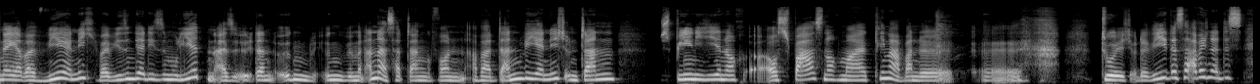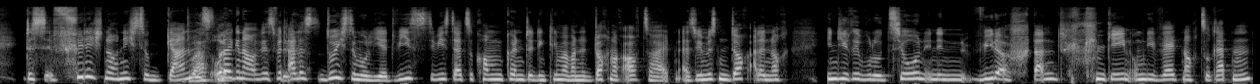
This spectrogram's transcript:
Naja, aber wir nicht, weil wir sind ja die Simulierten. Also dann irgend, irgendjemand anders hat dann gewonnen. Aber dann wir ja nicht. Und dann spielen die hier noch aus Spaß nochmal Klimawandel äh, durch oder wie? Das habe ich das, das fühle ich noch nicht so ganz. Oder genau, es wird alles durchsimuliert, wie es, wie es dazu kommen könnte, den Klimawandel doch noch aufzuhalten. Also wir müssen doch alle noch in die Revolution, in den Widerstand gehen, um die Welt noch zu retten.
